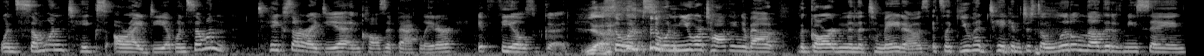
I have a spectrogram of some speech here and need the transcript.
when someone takes our idea when someone takes our idea and calls it back later, it feels good. Yeah. So when so when you were talking about the garden and the tomatoes, it's like you had taken just a little nugget of me saying,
